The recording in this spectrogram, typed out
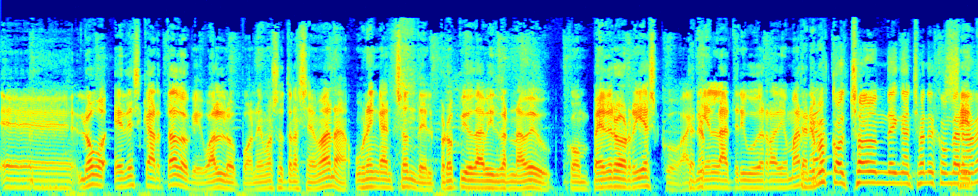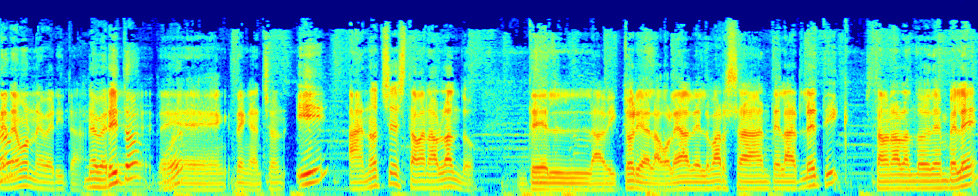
Eh, luego, he descartado, que igual lo ponemos otra semana, un enganchón del propio David Bernabeu con Pedro Riesco aquí en la tribu de Radio Marca. ¿Tenemos colchón de enganchones con Bernabeu? Sí, tenemos neverita. ¿Neverita? Eh, de, enganchón. Y anoche estaban hablando de la victoria, de la goleada del Barça ante el Athletic. Estaban hablando de Dembélé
